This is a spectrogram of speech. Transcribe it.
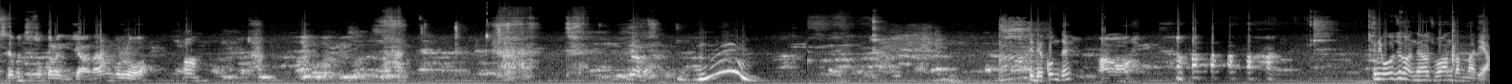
세 번째 손가락 이제 안 하는 걸로 어. 음. 내 건데? 아 어. 이 오징어 내가 좋아한단 말이야.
